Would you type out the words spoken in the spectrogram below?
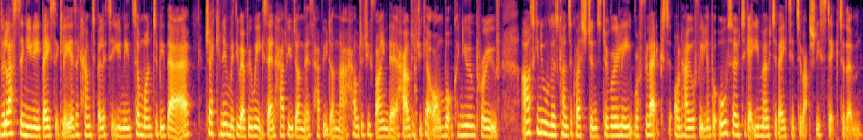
The last thing you need basically is accountability. You need someone to be there checking in with you every week saying, Have you done this? Have you done that? How did you find it? How did you get on? What can you improve? Asking you all those kinds of questions to really reflect on how you're feeling, but also to get you motivated to actually stick to them.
